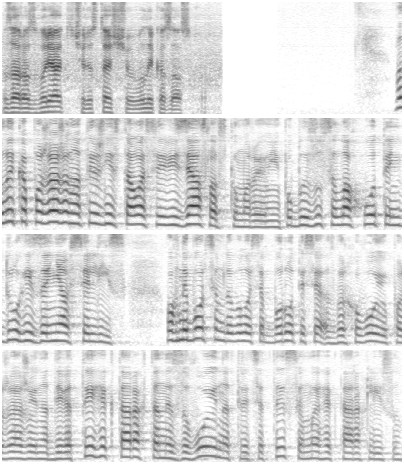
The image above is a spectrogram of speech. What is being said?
зараз горять через те, що велика засуха. Велика пожежа на тижні сталася в Ізяславському районі. Поблизу села Хотень другий зайнявся ліс. Вогнеборцям довелося боротися з верховою пожежею на 9 гектарах та низовою на 37 гектарах лісу.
